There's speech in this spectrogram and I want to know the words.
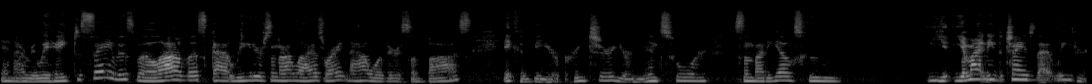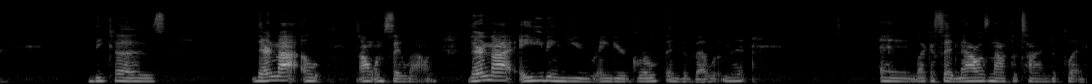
And I really hate to say this, but a lot of us got leaders in our lives right now, whether it's a boss, it could be your preacher, your mentor, somebody else who y- you might need to change that leader because they're not, I don't want to say allowing, they're not aiding you in your growth and development. And like I said, now is not the time to play.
